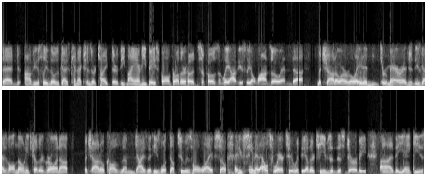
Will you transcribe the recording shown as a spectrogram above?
said, obviously those guys' connections are tight. They're the Miami Baseball Brotherhood, supposedly. Obviously, Alonso and uh, Machado are related through marriage. These guys have all known each other growing up. Machado calls them guys that he's looked up to his whole life. So, and you've seen it elsewhere too with the other teams in this derby. Uh, the Yankees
